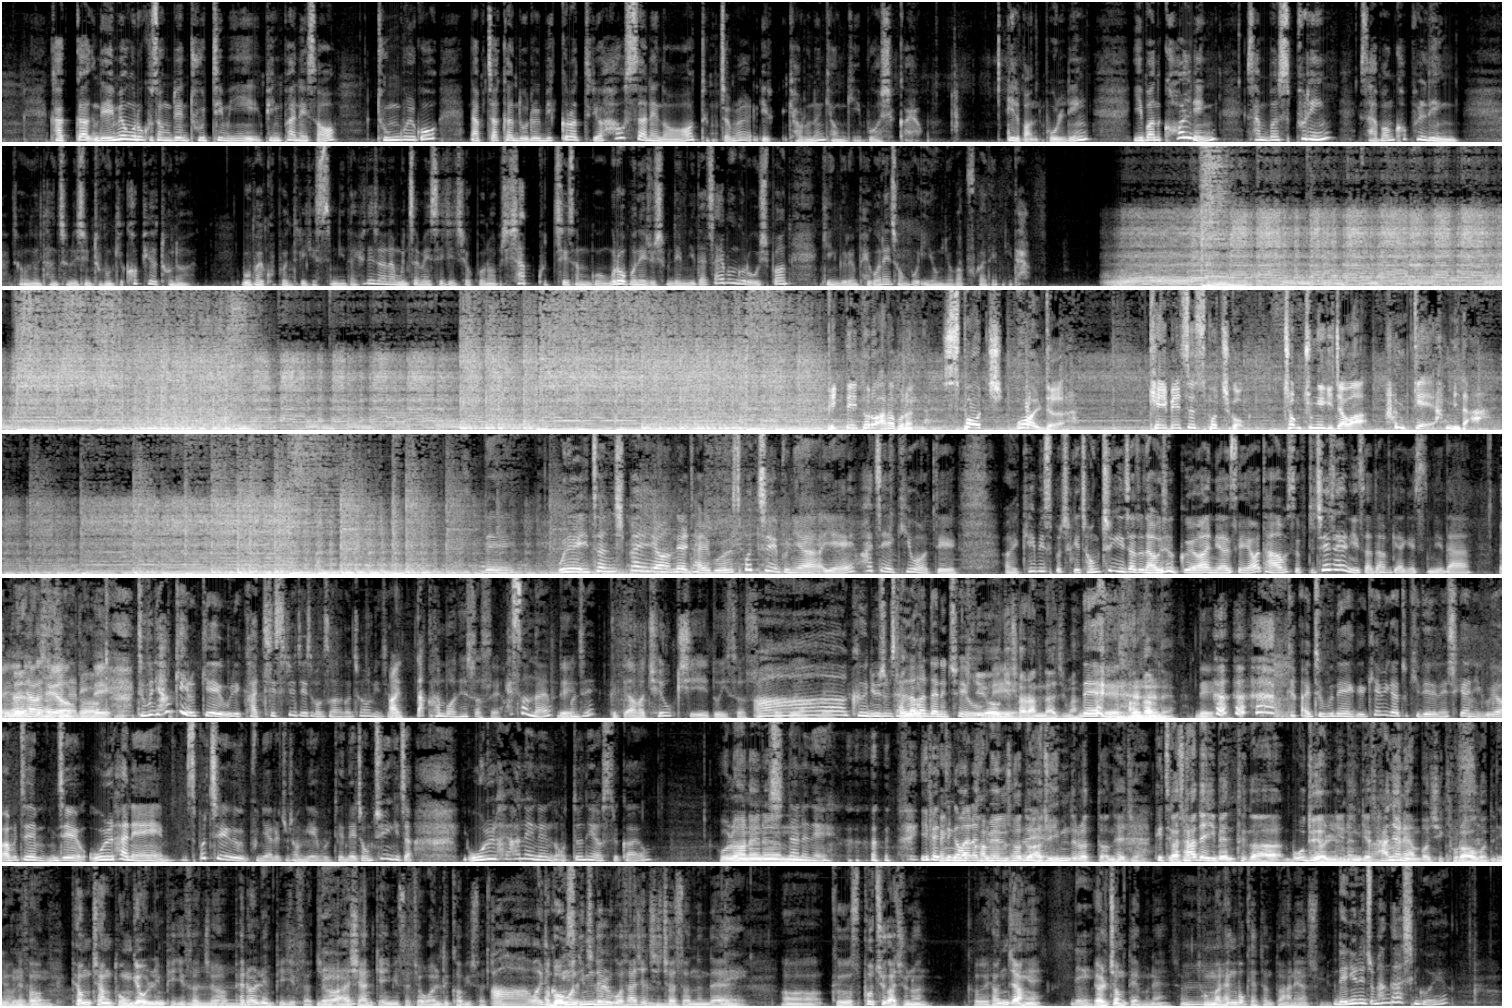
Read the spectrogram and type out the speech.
각각 4명으로 구성된 두 팀이 빙판에서 둥글고 납작한 돌을 미끄러뜨려 하우스 안에 넣어 득점을 겨루는 경기 무엇일까요? 1번 볼링, 2번 컬링, 3번 스프링, 4번 커플링. 자, 오늘 당첨되신 두 분께 커피와 도넛 모바일 쿠폰 드리겠습니다. 휴대전화 문자메시지 지역번호 없이 샵 9730으로 보내주시면 됩니다. 짧은 글 50원, 긴 글은 100원의 정보 이용료가 부과됩니다. 빅데이터로 알아보는 스포츠 월드 KBS 스포츠국 정충희 기자와 함께합니다. 네. 오늘 2018년을 달군 스포츠 분야의 화제의 키워드. KBS 어, 스포츠계 정충희 기자도 나오셨고요. 안녕하세요. 다음 소프트 최재현 이사도 함께하겠습니다. 네, 네, 안녕하세요. 네. 네. 두 분이 함께 이렇게 우리 같이 스튜디오에서 방송하는 건 처음이죠? 아니, 딱 한 번 했었어요. 했었나요? 네. 언제? 그때 아마 최욱 씨도 있었을 아, 거고요. 아, 그 요즘 잘 나간다는 최욱. 기억이 네. 잘안 나지만 네. 네. 반갑네요. 네. 아, 두 분의 그 케미가 또 기대되는 시간이고요. 아무튼 이제 올 한 해 스포츠 분야를 좀 정리해 볼 텐데 정충희 기자, 올 한 해는 어떤 해였을까요? 올 한해는 신나는 해. 이벤트가 행복하면서도 네. 아주 힘들었던 해죠. 그쵸. 그러니까 4대 이벤트가 모두 열리는 게 4년에 아. 한 번씩 돌아오거든요. 네네네. 그래서 평창 동계 올림픽 있었죠. 음. 패럴림픽 있었죠. 네. 아시안 게임 있었죠. 월드컵 있었죠. 아, 월드컵 몸은 있었죠. 힘들고 사실 음. 지쳤었는데 네. 어, 그 스포츠가 주는 그 현장의 네. 열정 때문에 음. 정말 행복했던 또 한 해였습니다. 내년에 좀 한가하신 거예요?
